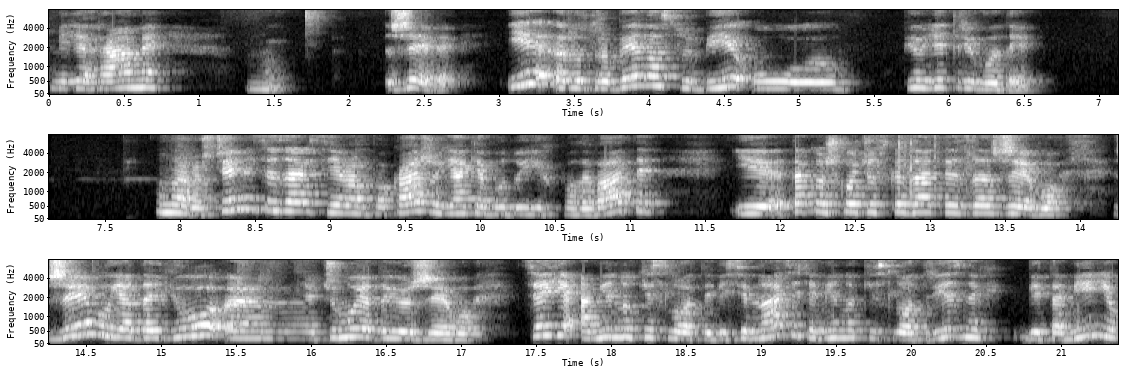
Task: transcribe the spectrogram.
мг живи. І розробила собі у пів літрі води. Вона розчиниться зараз, я вам покажу, як я буду їх поливати. І також хочу сказати за живу. Живу я даю, ем, чому я даю живу? Це є амінокислоти, 18 амінокислот різних вітамінів,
